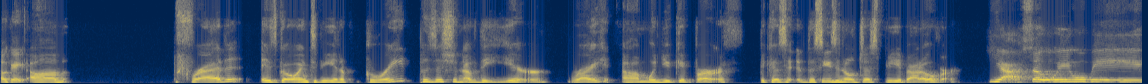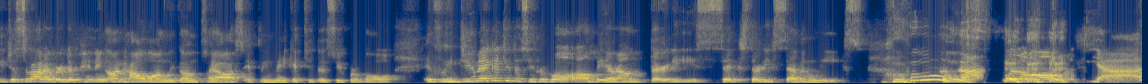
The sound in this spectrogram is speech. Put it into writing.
Okay. Um, Fred is going to be in a great position of the year, right? Um, when you give birth, because the season will just be about over. Yeah, so we will be just about over depending on how long we go in playoffs if we make it to the Super Bowl. If we do make it to the Super Bowl, I'll be around 36, 37 weeks. Little, yeah.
